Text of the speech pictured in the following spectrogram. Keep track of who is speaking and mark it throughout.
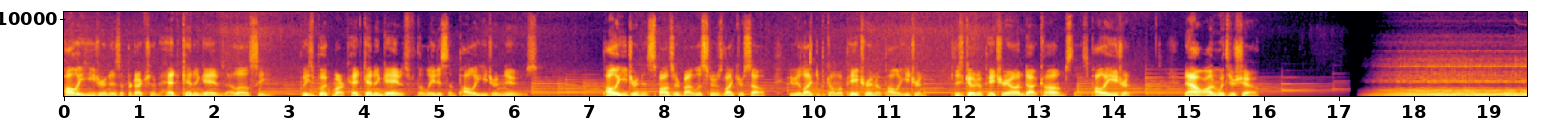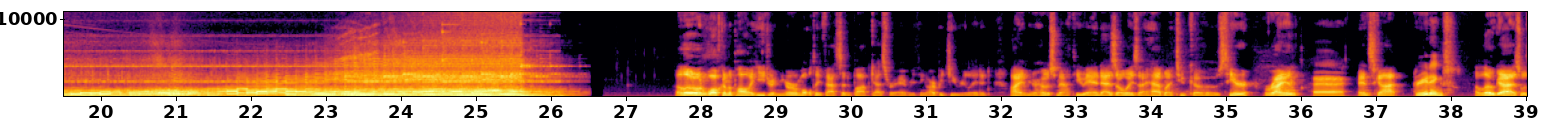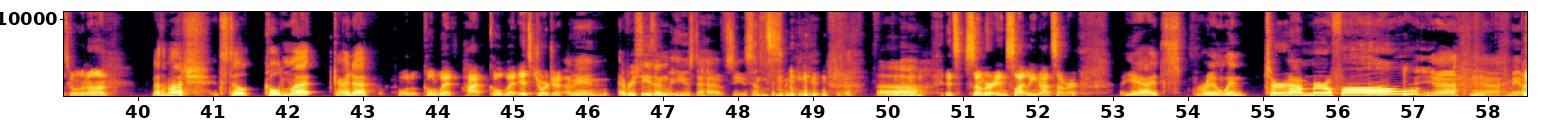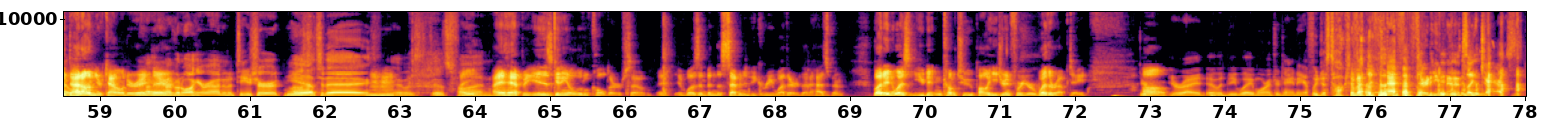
Speaker 1: Polyhedron is a production of Headcanon Games, LLC. Please bookmark Headcanon Games for the latest in Polyhedron news. Polyhedron is sponsored by listeners like yourself. If you'd like to become a patron of Polyhedron, please go to patreon.com slash polyhedron. Now, on with your show. Welcome to Polyhedron, your multifaceted podcast for everything RPG related. I am your host, Matthew, and as always, I have my two co hosts here, Ryan
Speaker 2: Hey.
Speaker 1: and Scott.
Speaker 3: Greetings.
Speaker 1: Hello, guys. What's going on?
Speaker 3: Nothing much. It's still cold and wet, kinda.
Speaker 1: Cold, cold, wet, hot, cold, wet. It's Georgia.
Speaker 2: I
Speaker 3: Yeah.
Speaker 2: mean,
Speaker 3: Every season.
Speaker 2: we used to have seasons.
Speaker 3: Uh,
Speaker 1: it's summer and slightly not summer.
Speaker 3: yeah, it's spring, winter, summer, fall.
Speaker 2: yeah, yeah. I mean,
Speaker 1: Put
Speaker 2: I
Speaker 1: that
Speaker 2: wa-
Speaker 1: on your calendar right
Speaker 3: Yeah.
Speaker 1: there.
Speaker 2: I've been walking around in a t-shirt most
Speaker 3: Yep.
Speaker 2: of today.
Speaker 1: Mhm.
Speaker 2: It was it was
Speaker 1: I,
Speaker 2: fun.
Speaker 1: I am happy. It is getting a little colder, so it, it wasn't been the 70 degree weather that it has been. But anyways, you didn't come to Polyhedron for your weather update.
Speaker 2: You're,
Speaker 1: uh,
Speaker 2: you're right. It would be way more entertaining if we just talked about that for 30 minutes, I guess.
